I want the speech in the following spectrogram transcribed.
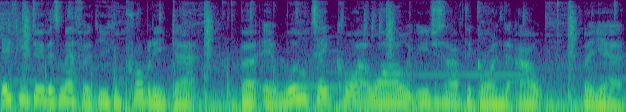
if you do this method you could probably get but it will take quite a while. You just have to grind it out but yeah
